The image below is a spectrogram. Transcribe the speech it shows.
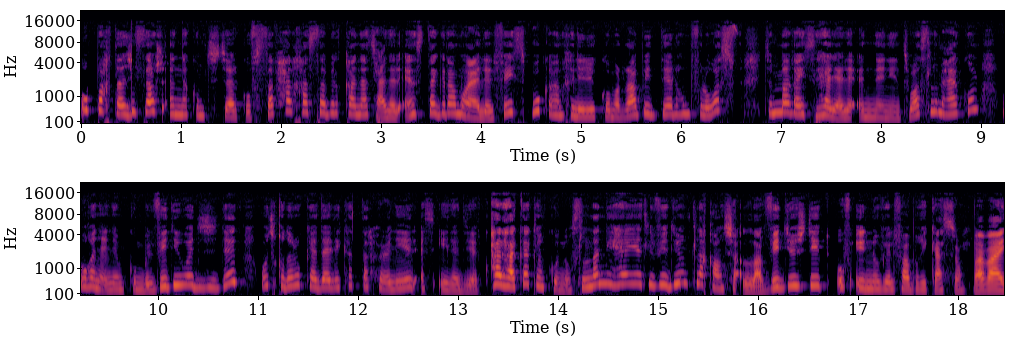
و partager تنساوش أنكم تشتركوا في الصفحة الخاصة بالقناة على الإنستغرام وعلى الفيسبوك. غنخلي لكم الرابط ديالهم في الوصف. تما غيسهل على أنني نتواصل معكم وغنعلمكم بالفيديوهات الجداد وتقدروا كذلك تطرحوا عليا الأسئلة ديالكم. بحال هكا كنكون وصلنا لنهاية الفيديو؟ نتلاقاو إن شاء الله. فيديو جديد وفي nouvelle fabrication bye bye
